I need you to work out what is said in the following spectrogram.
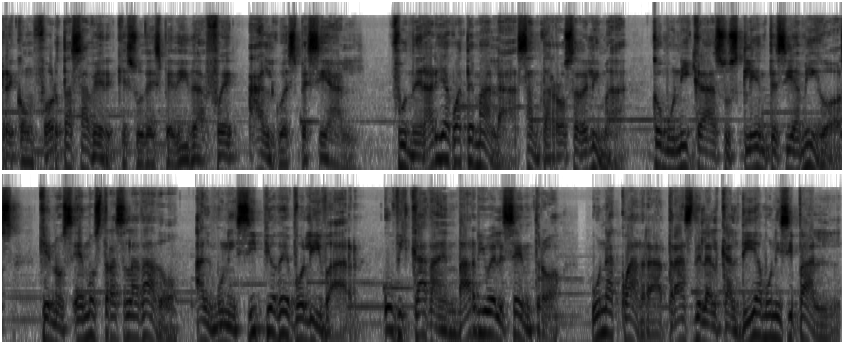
Reconforta saber que su despedida fue algo especial. Funeraria Guatemala, Santa Rosa de Lima, comunica a sus clientes y amigos que nos hemos trasladado al municipio de Bolívar, ubicada en Barrio El Centro, una cuadra atrás de la alcaldía municipal.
